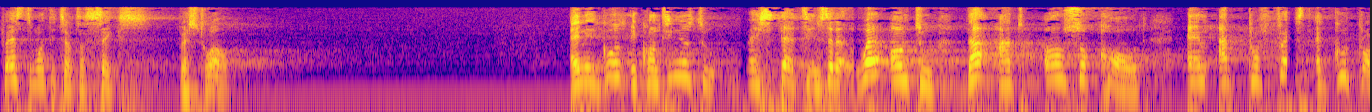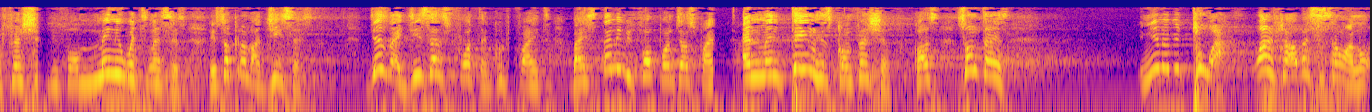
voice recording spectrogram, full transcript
First Timothy chapter 6, verse 12. And it goes, it continues to verse 13. He said, whereunto thou art also called and had professed a good profession before many witnesses. He's talking about Jesus. Just like Jesus fought a good fight by standing before Pontius Pilate and maintain his confession. Because sometimes, you may be two, one shall be someone.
